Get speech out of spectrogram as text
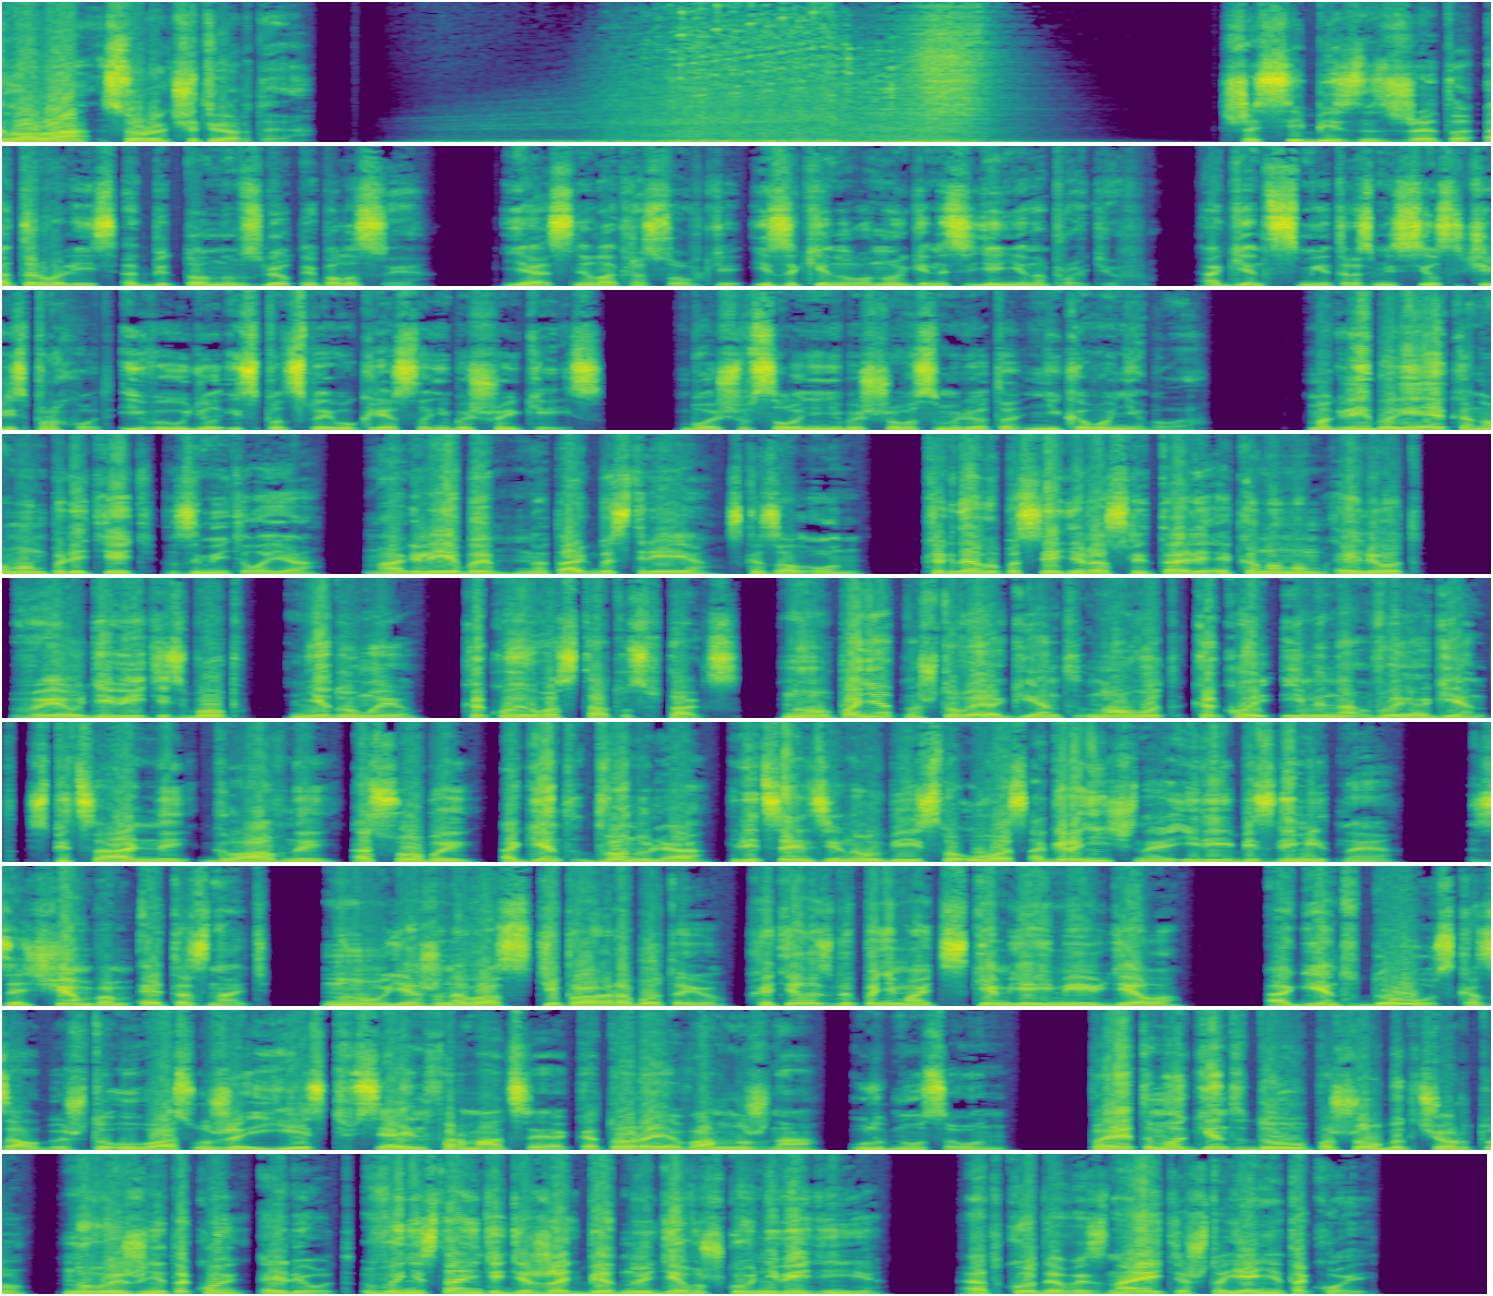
Глава 44 Шасси бизнес-джета оторвались от бетонно-взлетной полосы. Я сняла кроссовки и закинула ноги на сиденье напротив. Агент Смит разместился через проход и выудил из-под своего кресла небольшой кейс. Больше в салоне небольшого самолета никого не было. «Могли бы и экономом полететь», — заметила я. «Могли бы, но так быстрее», — сказал он. «Когда вы последний раз летали экономом, Эллиот?» «Вы удивитесь, Боб. Не думаю. Какой у вас статус в ТАКС?» «Ну, понятно, что вы агент, но вот какой именно вы агент? Специальный, главный, особый, агент 2.0? Лицензия на убийство у вас ограниченная или безлимитная?» «Зачем вам это знать?» «Ну, я же на вас типа работаю. Хотелось бы понимать, с кем я имею дело». «Агент Доу сказал бы, что у вас уже есть вся информация, которая вам нужна», — улыбнулся он. Поэтому агент Доу пошел бы к черту. Но вы же не такой, Элиот. Вы не станете держать бедную девушку в неведении. Откуда вы знаете, что я не такой?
